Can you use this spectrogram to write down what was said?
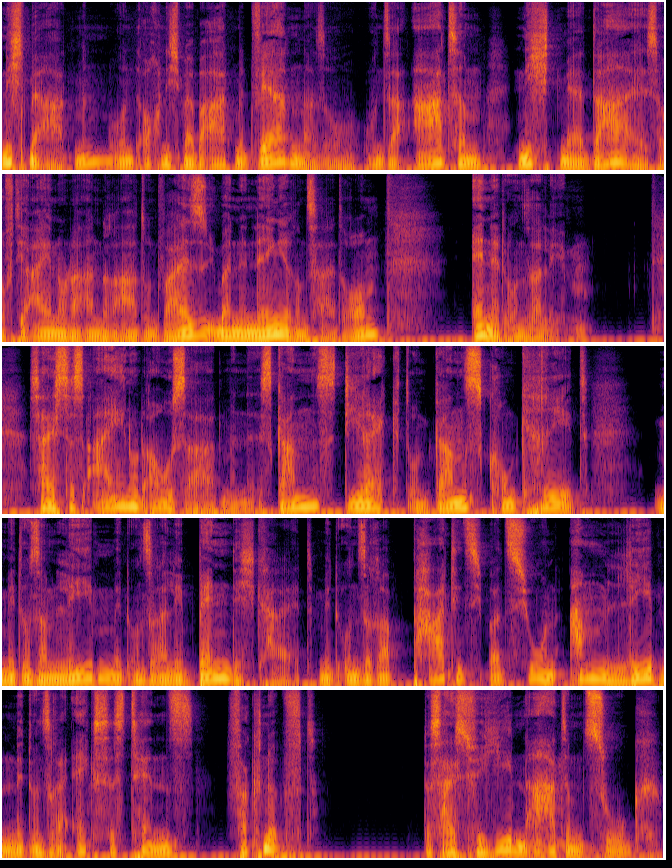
nicht mehr atmen und auch nicht mehr beatmet werden, also unser Atem nicht mehr da ist auf die eine oder andere Art und Weise über einen längeren Zeitraum, endet unser Leben. Das heißt, das Ein- und Ausatmen ist ganz direkt und ganz konkret mit unserem Leben, mit unserer Lebendigkeit, mit unserer Partizipation am Leben, mit unserer Existenz verknüpft. Das heißt, für jeden Atemzug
